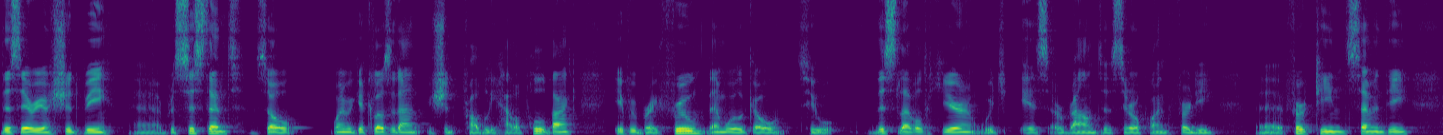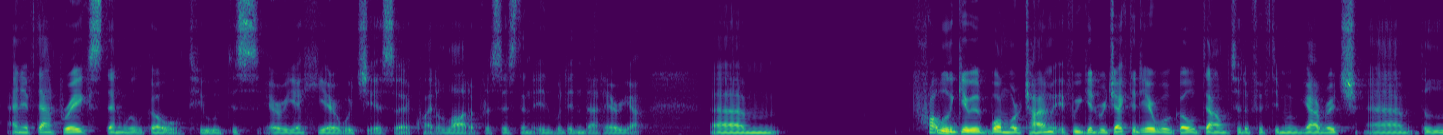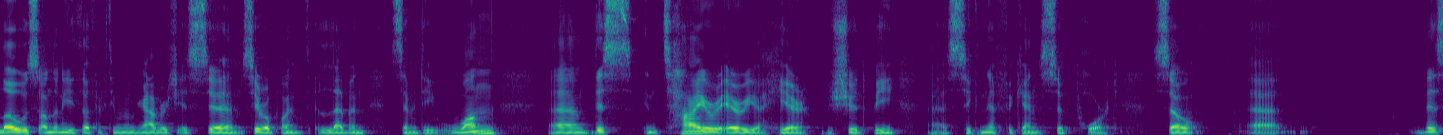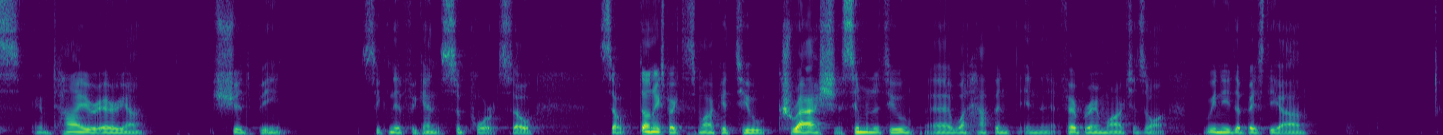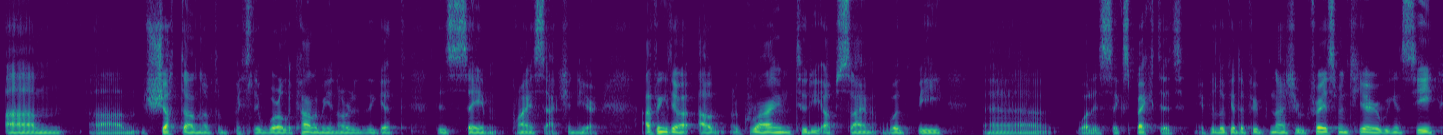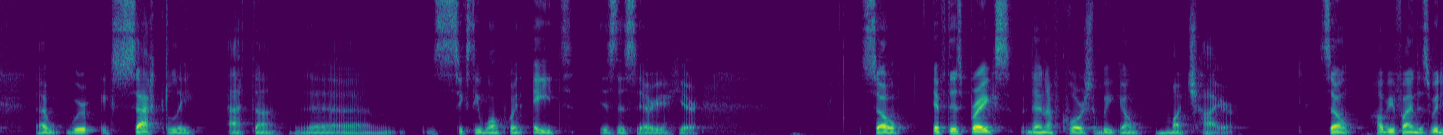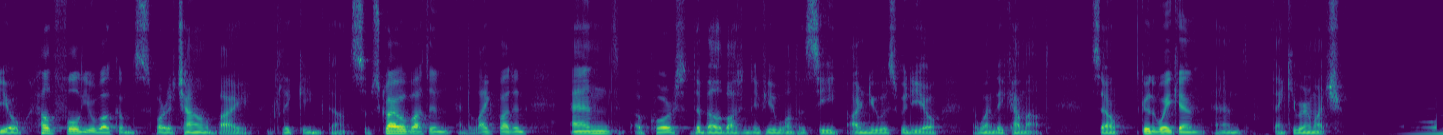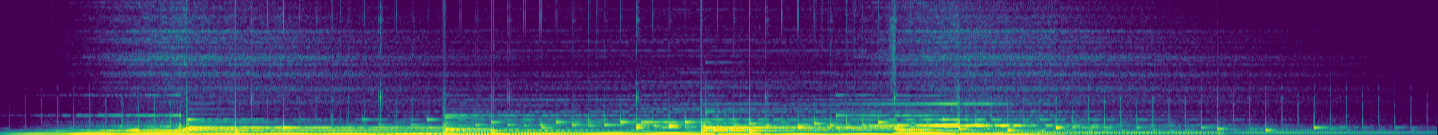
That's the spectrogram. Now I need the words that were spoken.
this area should be uh, resistant. So when we get closer down, you should probably have a pullback. If we break through, then we'll go to this level here, which is around 0 0.30, uh, 1370. And if that breaks, then we'll go to this area here, which is uh, quite a lot of resistance within that area. Um, probably give it one more time. If we get rejected here, we'll go down to the 50 moving average. Um, the lows underneath the 50 moving average is um, 0.1171. Um, this entire area here should be uh, significant support. So uh, this entire area should be significant support. So so don't expect this market to crash similar to uh, what happened in February, March, and so on. We need a basically a um, um, shutdown of the basically world economy in order to get this same price action here. I think the, a, a grind to the upside would be uh, what is expected. If you look at the Fibonacci retracement here, we can see that we're exactly at the um, 61.8 is this area here. So if this breaks, then of course we go much higher. So hope you find this video helpful. You're welcome to support the channel by clicking the subscribe button and the like button and of course the bell button if you want to see our newest video when they come out. So good weekend and thank you very much.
